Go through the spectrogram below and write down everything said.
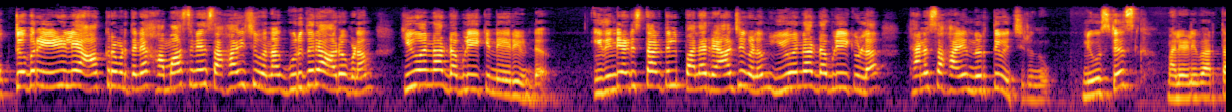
ഒക്ടോബർ ഏഴിലെ ആക്രമണത്തിന് ഹമാസിനെ സഹായിച്ചുവെന്ന ഗുരുതര ആരോപണം യു എൻ ആർ ഡബ്ല്യുക്ക് നേരെയുണ്ട്. ഇതിന്റെ അടിസ്ഥാനത്തിൽ പല രാജ്യങ്ങളും യു എൻ ആർ ഡബ്ല്യുക്കുള്ള ധനസഹായം നിർത്തിവെച്ചിരുന്നു. ന്യൂസ് ഡെസ്ക് മലയാളി വാർത്ത.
